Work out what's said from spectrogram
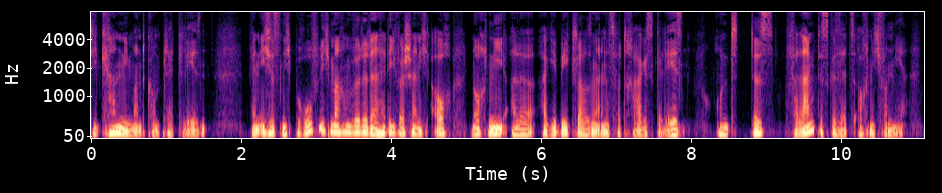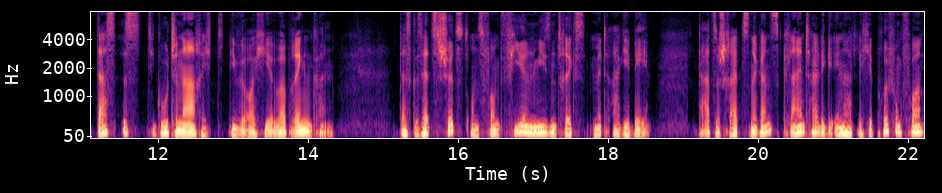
Die kann niemand komplett lesen. Wenn ich es nicht beruflich machen würde, dann hätte ich wahrscheinlich auch noch nie alle AGB-Klauseln eines Vertrages gelesen. Und das verlangt das Gesetz auch nicht von mir. Das ist die gute Nachricht, die wir euch hier überbringen können. Das Gesetz schützt uns vom vielen miesen Tricks mit AGB. Dazu schreibt es eine ganz kleinteilige inhaltliche Prüfung vor.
